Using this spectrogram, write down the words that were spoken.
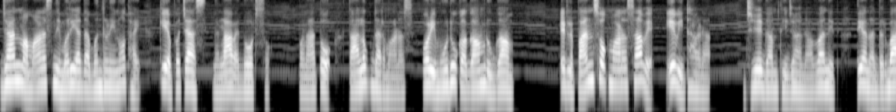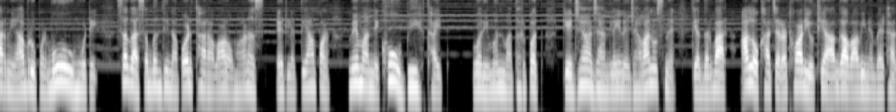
જાનમાં માણસની મર્યાદા બંધણી ન થાય કે પચાસ ને લાવે દોઢસો. પણ આ તો તાલુકદાર માણસ, વળી મોઢુકા ગામડું ગામ એટલે પાંચસોક માણસ આવે એવી ધારણા. જે ગામથી જાન આવવાની ત્યાંના દરબારની આબરૂ પણ બહુ મોટી. સગા સંબંધીના પડથારા વાળો માણસ એટલે ત્યાં પણ મહેમાનની ખૂબ ભીહ થાય. વળી મનમાં ધરપત કે જ્યાં જાન લઈને જવાનું ને, ત્યાં દરબાર આલો ખાચર અઠવાડિયું થયા અગાઉ આવીને બેઠા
